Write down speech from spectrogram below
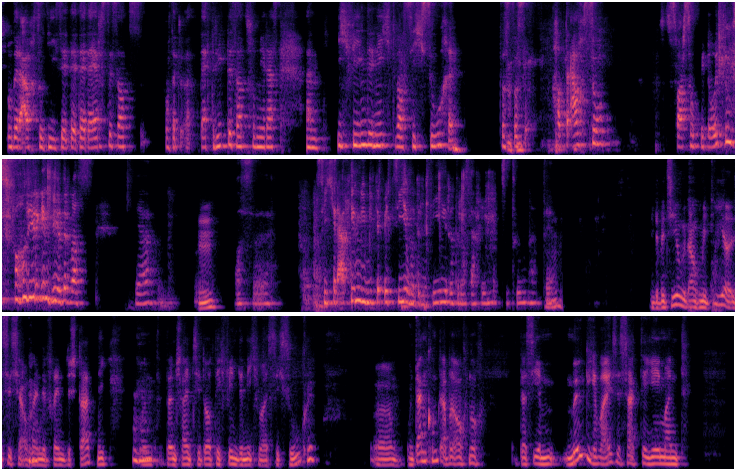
Oder auch so diese, der, der erste Satz oder der dritte Satz von mir aus, ähm, ich finde nicht, was ich suche. Das, das hat auch so, das war so bedeutungsvoll irgendwie, oder was, ja, Mhm. was äh, sicher auch irgendwie mit der Beziehung oder mit ihr oder was auch immer zu tun hat. Ja. In der Beziehung und auch mit ihr, es ist ja auch eine fremde Stadt, nicht? Mhm. Und dann schreibt sie dort, ich finde nicht, was ich suche. Ähm, Und dann kommt aber auch noch, dass ihr möglicherweise sagt ja jemand,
